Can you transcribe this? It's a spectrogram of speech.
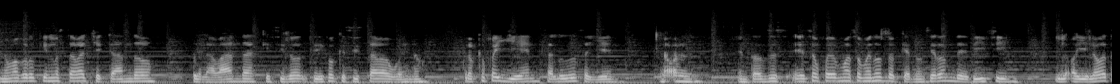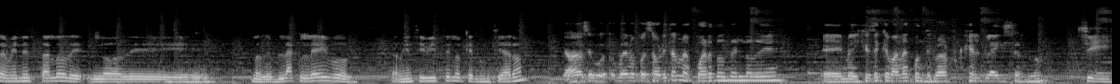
no me acuerdo quién lo estaba checando de la banda, que sí, lo, sí dijo que sí estaba bueno. Creo que fue Jen, saludos a Jen. Órale. Entonces, eso fue más o menos lo que anunciaron de DC. Y, oye, luego también está lo de lo de lo de Black Label. También sí viste lo que anunciaron. Ah, sí, bueno, pues ahorita me acuerdo de lo de... eh, me dijiste que van a continuar Hellblazer, ¿no? Sí.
